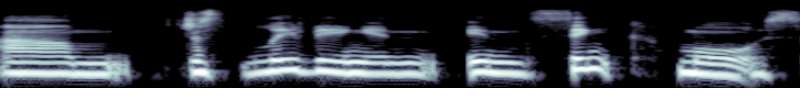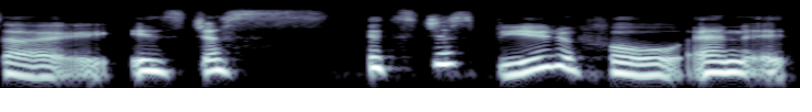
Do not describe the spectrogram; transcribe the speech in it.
um, just living in in sync more so is just it's just beautiful and it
